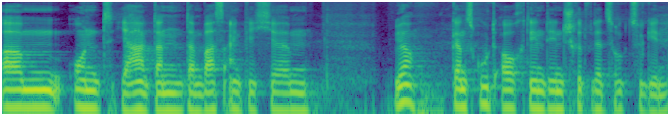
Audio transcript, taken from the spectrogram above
Ähm, und ja, dann, dann war es eigentlich, ähm, ja, ganz gut, auch den, den Schritt wieder zurückzugehen.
